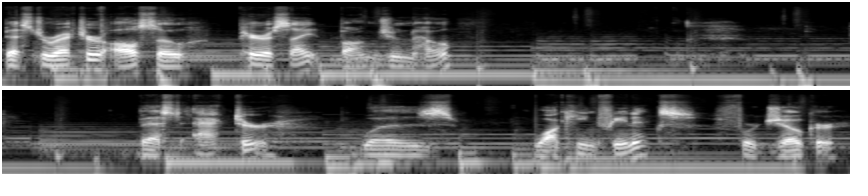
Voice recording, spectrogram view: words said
Best Director, also Parasite, Bong Joon Ho. Best Actor was Joaquin Phoenix for Joker.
